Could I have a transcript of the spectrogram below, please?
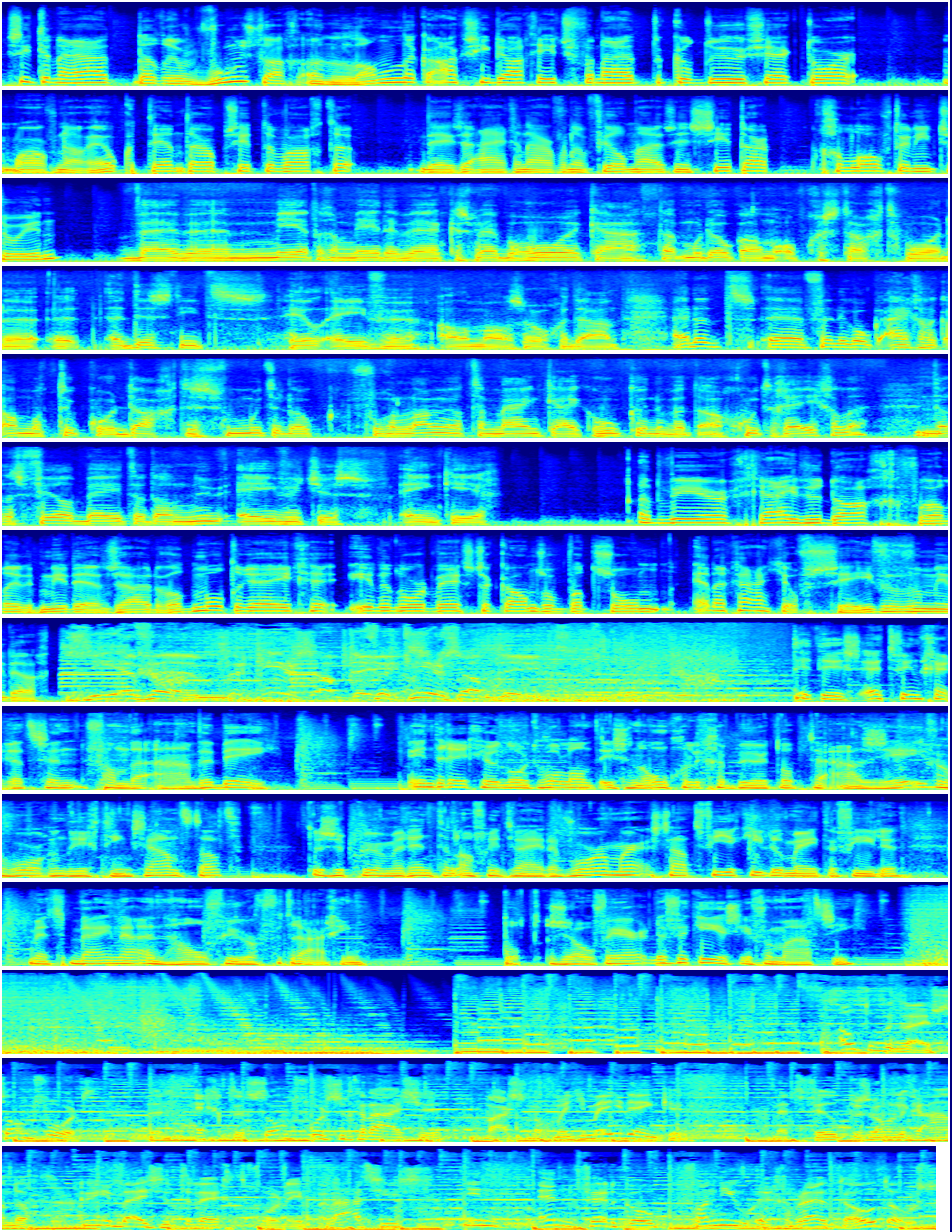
Ziet er naar uit dat er woensdag een landelijke actiedag is vanuit de cultuursector. Maar of nou elke tent daarop zit te wachten... Deze eigenaar van een filmhuis in Sittard gelooft er niet zo in. Wij hebben meerdere medewerkers, we hebben horeca. Dat moet ook allemaal opgestart worden. Het, is niet heel even allemaal zo gedaan. En dat uh, vind ik ook eigenlijk allemaal te kort dag. Dus we moeten ook voor een langere termijn kijken hoe kunnen we het dan goed regelen. Dat is veel beter dan nu eventjes één keer. Het weer, grijze dag, vooral in het midden en zuiden wat motregen. In het noordwesten kans op wat zon en een gaatje of 7 vanmiddag. ZFM, verkeersupdate. verkeersupdate. Dit is Edwin Gerritsen van de ANWB. In de regio Noord-Holland is een ongeluk gebeurd op de A7 Horen richting Zaanstad. Tussen Purmerend en Afritweide Wormer staat 4 kilometer file met bijna een half uur vertraging. Tot zover de verkeersinformatie. Autobedrijf Zandvoort. Een echte Zandvoortse garage waar ze nog met je meedenken. Met veel persoonlijke aandacht kun je bij ze terecht voor reparaties in en verkoop van nieuw en gebruikte auto's.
